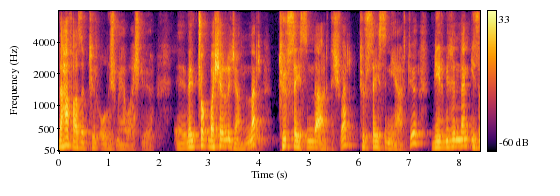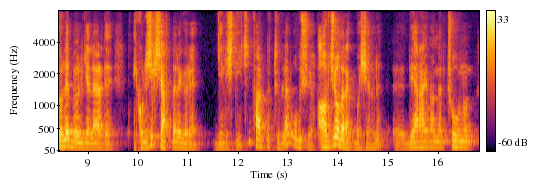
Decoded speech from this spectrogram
daha fazla tür oluşmaya başlıyor. E, ve çok başarılı canlılar tür sayısında artış var. Tür sayısı niye artıyor? Birbirinden izole bölgelerde ekolojik şartlara göre geliştiği için farklı türler oluşuyor. Avcı olarak başarılı. Ee, Diğer hayvanların çoğunun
